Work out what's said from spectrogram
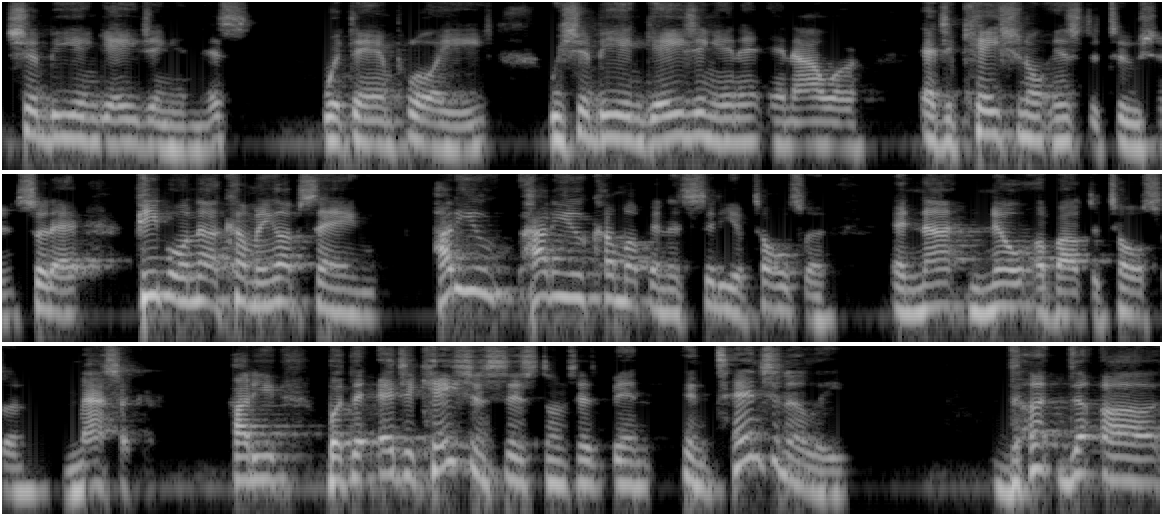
should be engaging in this with their employees. We should be engaging in it in our educational institutions so that people are not coming up saying, how do you how do you come up in the city of Tulsa and not know about the Tulsa massacre? How do you but the education systems has been intentionally uh,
